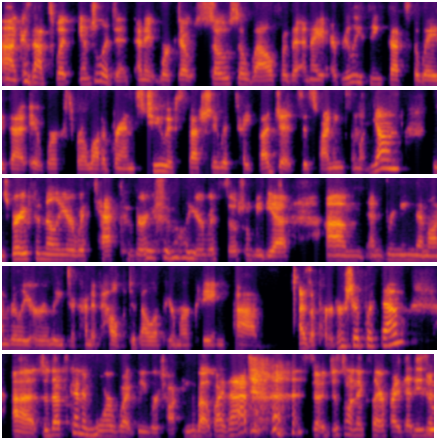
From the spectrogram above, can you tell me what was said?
Because that's what Angela did. And it worked out so, so well for the. And I, I really think that's the way that it works for a lot of brands too, especially with tight budgets, is finding someone young who's very familiar with tech, very familiar with social media, um, and bringing them on really early to kind of help develop your marketing um, as a partnership with them. Uh, so that's kind of more what we were talking about by that. so just want to clarify that is a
